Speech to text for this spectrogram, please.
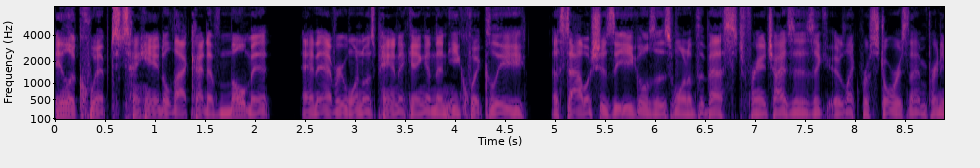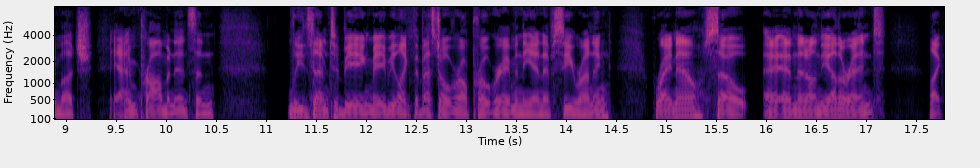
ill equipped to handle that kind of moment. And everyone was panicking. And then he quickly establishes the Eagles as one of the best franchises, like, like restores them pretty much yeah. in prominence and leads them to being maybe like the best overall program in the NFC running right now. So, and then on the other end, like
